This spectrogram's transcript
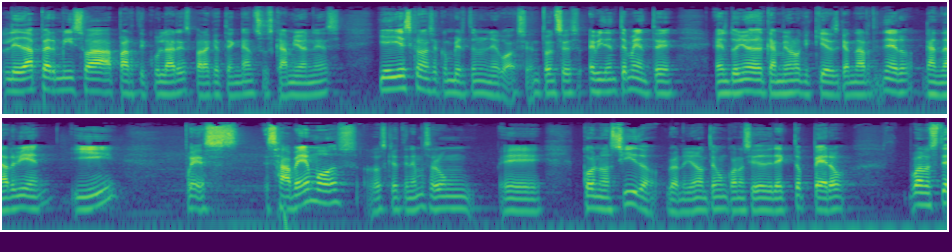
le da permiso a particulares para que tengan sus camiones y ahí es cuando se convierte en un negocio. Entonces, evidentemente, el dueño del camión lo que quiere es ganar dinero, ganar bien y pues sabemos los que tenemos algún eh, conocido, bueno, yo no tengo un conocido directo, pero bueno, esto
